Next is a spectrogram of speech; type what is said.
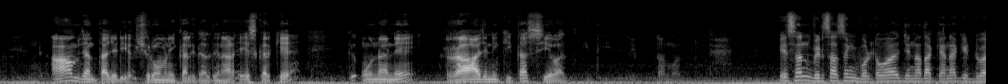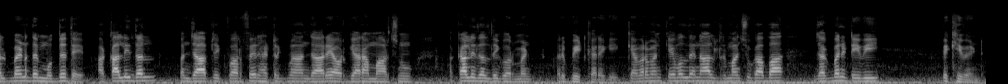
ਆਮ ਜਨਤਾ ਜਿਹੜੀ ਉਹ ਸ਼੍ਰੋਮਣੀ ਅਕਾਲੀ ਦਲ ਦੇ ਨਾਲ ਇਸ ਕਰਕੇ ਕਿ ਉਹਨਾਂ ਨੇ ਰਾਜ ਨਹੀਂ ਕੀਤਾ, ਸੇਵਾ ਕੀਤੀ। ਜੀ, ਧੰਨਵਾਦ। ਇਹ ਸਨ ਵਿਰਸਾ ਸਿੰਘ ਵਲਟੋਆ, ਜਿਨ੍ਹਾਂ ਦਾ ਕਹਿਣਾ ਕਿ ਡਿਵੈਲਪਮੈਂਟ ਦੇ ਮੁੱਦੇ ਤੇ ਅਕਾਲੀ ਦਲ ਪੰਜਾਬ 'ਚ ਇੱਕ ਵਾਰ ਫਿਰ ਹੈਟ੍ਰਿਕ ਬਣਾਉਣ ਜਾ ਰਿਹਾ ਔਰ 11 ਮਾਰਚ ਨੂੰ ਅਕਾਲੀ ਦਲ ਦੀ ਗਵਰਨਮੈਂਟ ਰਿਪੀਟ ਕਰੇਗੀ। ਕੈਮਰਾਮੈਨ ਕੇਵਲ ਦੇ ਨਾਲ ਰਿਮਾਂਸ਼ੂ ਗਾਬਾ ਜਗਬਾਨੀ ਟੀਵੀ, ਭਿੱਖੀਵਿੰਡ।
